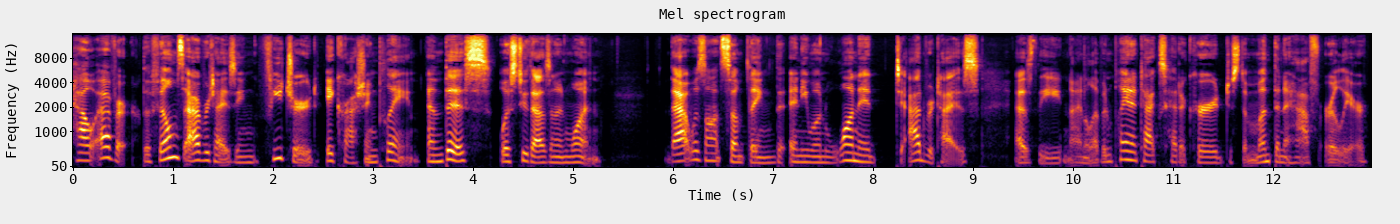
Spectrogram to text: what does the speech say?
However, the film's advertising featured a crashing plane, and this was 2001. That was not something that anyone wanted to advertise as the 9 11 plane attacks had occurred just a month and a half earlier.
